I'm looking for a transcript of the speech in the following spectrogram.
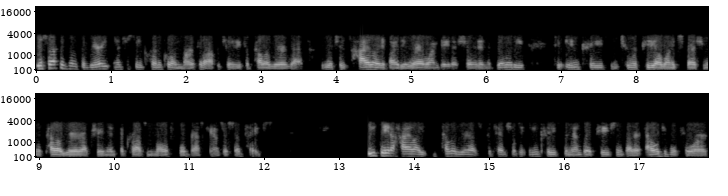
This represents a very interesting clinical and market opportunity for pelareorep, which is highlighted by the AWARE-1 data showing an ability to increase in tumor PD-L1 expression with pelareorep treatment across multiple breast cancer subtypes. These data highlight pelareorep's potential to increase the number of patients that are eligible for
